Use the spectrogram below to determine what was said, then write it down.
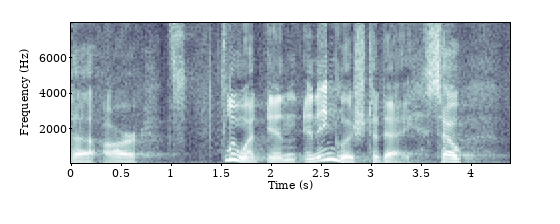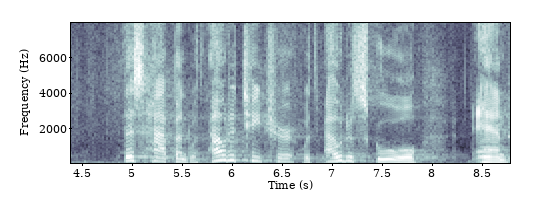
uh, are fluent in, in English today. So this happened without a teacher, without a school, and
